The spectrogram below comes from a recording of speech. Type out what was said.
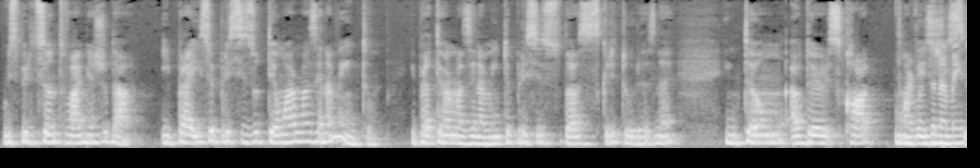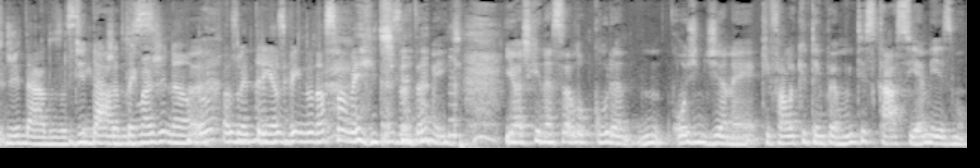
o Espírito Santo vai me ajudar. E para isso eu preciso ter um armazenamento. E para ter um armazenamento eu preciso estudar as escrituras, né? Então, Elder Scott, uma um armazenamento disse, de dados, assim, de dados. já tô imaginando as letrinhas vindo na sua mente. Exatamente. E eu acho que nessa loucura, hoje em dia, né, que fala que o tempo é muito escasso, e é mesmo,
